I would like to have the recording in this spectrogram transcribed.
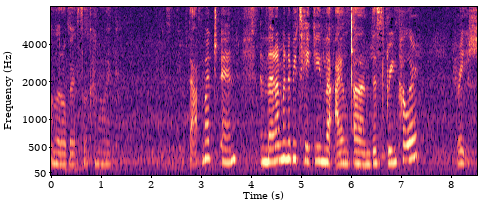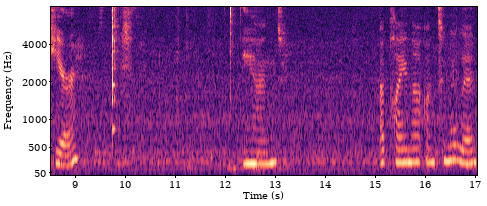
a little bit so kind of like that much in and then I'm going to be taking the um, this green color right here. And applying that onto my lid.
